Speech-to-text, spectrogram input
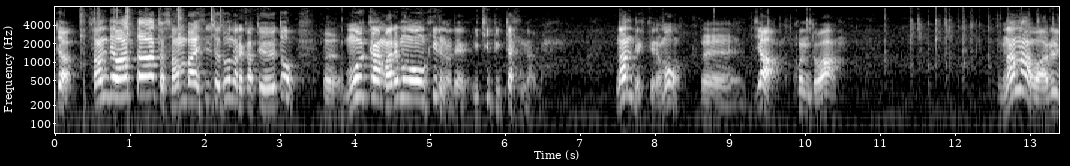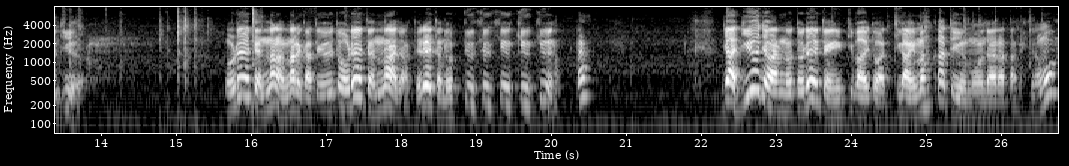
じゃあ、3で割った後3倍するとどうなるかというと、もう一回丸物が起きるので、1ぴったしになります。なんですけども、えー、じゃあ、今度は、7割る10。0.7になるかというと、0.7じゃなくて0.69999なのね。じゃあ、10で割るのと0.1倍とは違いますかという問題だったんですけども、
